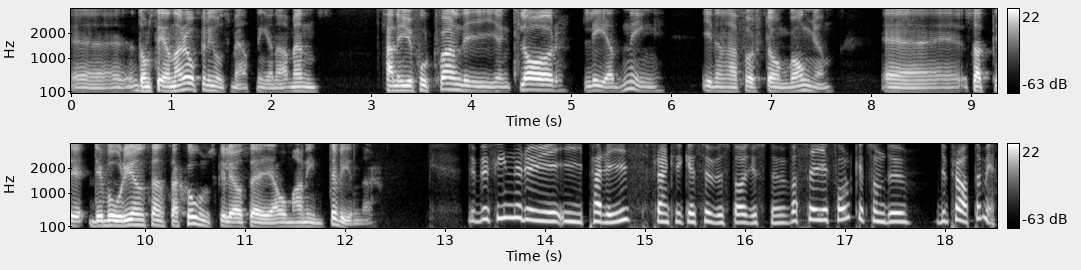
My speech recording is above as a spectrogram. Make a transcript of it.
eh, de senare opinionsmätningarna. Men han är ju fortfarande i en klar ledning i den här första omgången. Eh, så att det, det vore ju en sensation skulle jag säga om han inte vinner. Du befinner dig i Paris, Frankrikes huvudstad just nu. Vad säger folket som du, du pratar med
